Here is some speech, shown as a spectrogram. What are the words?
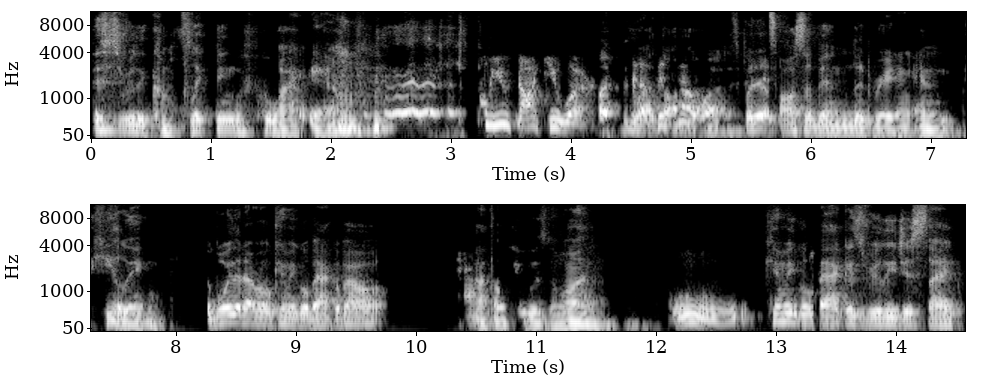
this is really conflicting with who I am. Who you thought you were. who I thought I was. But it's also been liberating and healing. The boy that I wrote Can We Go Back About? I thought he was the one. Ooh. Can we go back is really just like,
